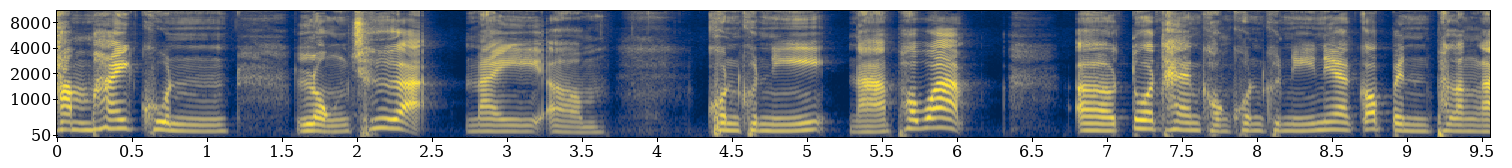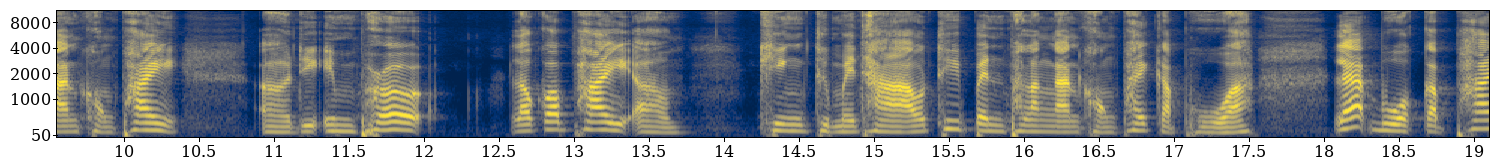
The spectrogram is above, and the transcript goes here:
ทำให้คุณหลงเชื่อในอคนคนนี้นะ เพราะว่าตัวแทนของคนคนนี้เนี่ยก็เป็นพลังงานของไพ่ เอ่อ The Emperor แล้วก็ไพ่เอ่อ King ถือไม้เท้าที่เป็นพลังงานของไพ่กับหัว และบวกกับไพ่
